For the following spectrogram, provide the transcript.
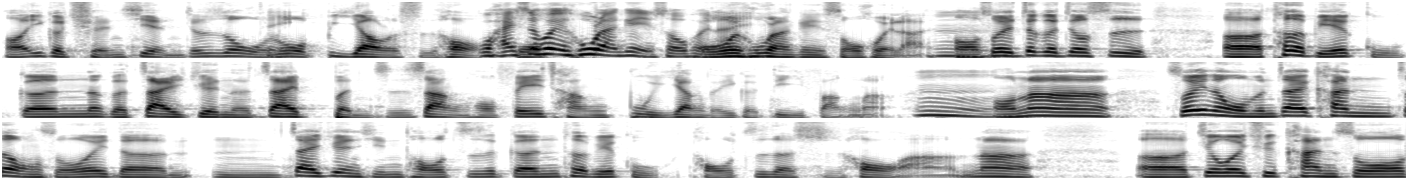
哦，一个权限就是说，我如果必要的时候，我还是会忽然给你收回来，我会忽然给你收回来。嗯、哦，所以这个就是呃，特别股跟那个债券呢，在本质上哦非常不一样的一个地方啦。嗯，哦，那所以呢，我们在看这种所谓的嗯债券型投资跟特别股投资的时候啊，那呃就会去看说，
